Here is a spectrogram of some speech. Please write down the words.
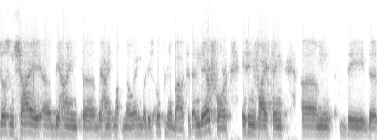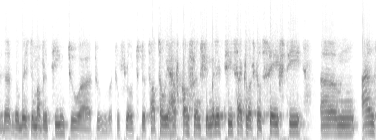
doesn't shy uh, behind uh, behind not knowing, but is open about it, and therefore is inviting um, the, the, the the wisdom of the team to uh, to to float to the top. So we have confidence, humility, psychological safety. Um, and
